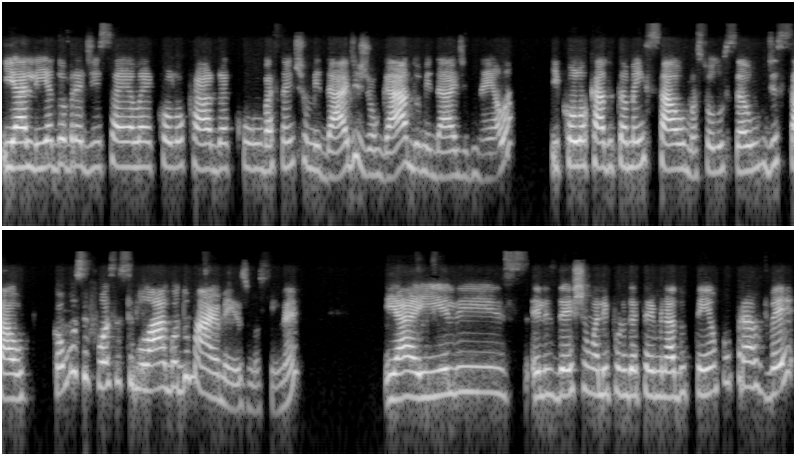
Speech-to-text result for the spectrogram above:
E ali a dobradiça ela é colocada com bastante umidade, jogado umidade nela e colocado também sal, uma solução de sal, como se fosse simular água do mar mesmo, assim, né? E aí eles eles deixam ali por um determinado tempo para ver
